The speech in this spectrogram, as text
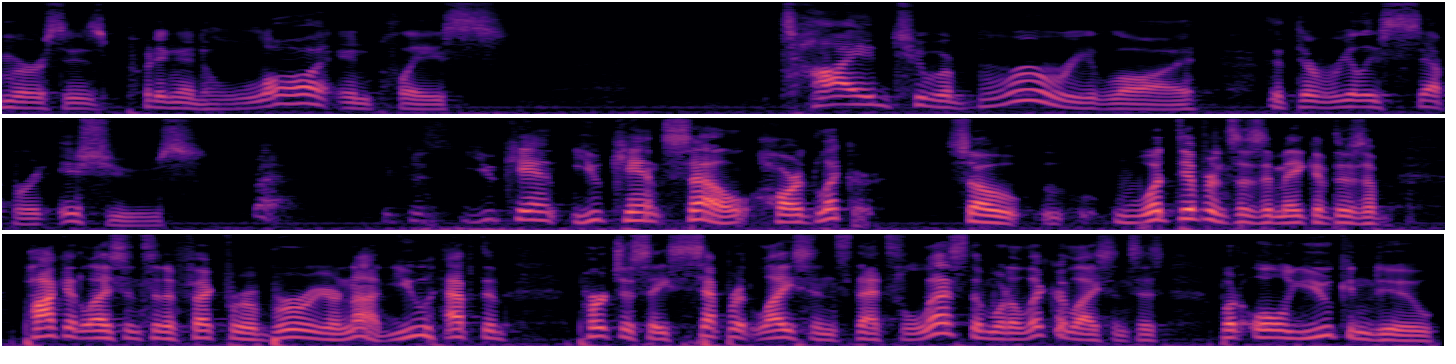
versus putting a law in place tied to a brewery law that they're really separate issues. Right. Because you can't you can't sell hard liquor. So what difference does it make if there's a pocket license in effect for a brewery or not? You have to purchase a separate license that's less than what a liquor license is, but all you can do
